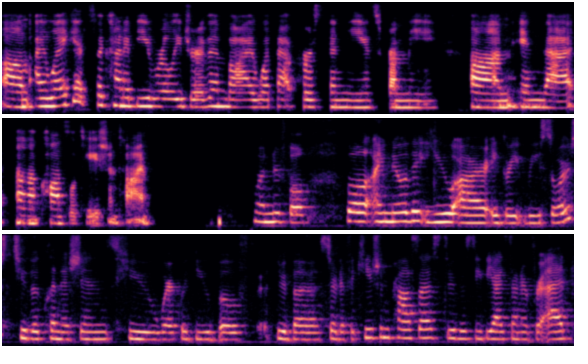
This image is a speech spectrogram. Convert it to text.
um, i like it to kind of be really driven by what that person needs from me um, in that uh, consultation time Wonderful. Well, I know that you are a great resource to the clinicians who work with you both through the certification process through the CBI Center for Ed,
